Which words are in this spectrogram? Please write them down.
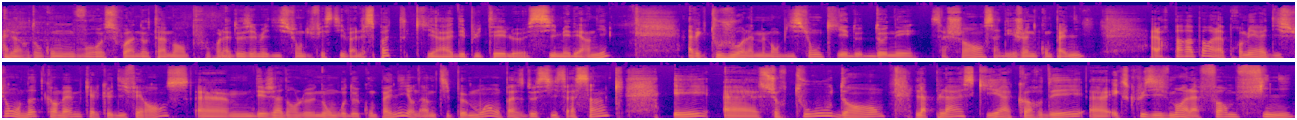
Alors, donc, on vous reçoit notamment pour la deuxième édition du festival Spot, qui a débuté le 6 mai dernier, avec toujours la même ambition qui est de donner sa chance à des jeunes compagnies. Alors par rapport à la première édition, on note quand même quelques différences. Euh, déjà dans le nombre de compagnies, en a un petit peu moins, on passe de 6 à 5. Et euh, surtout dans la place qui est accordée euh, exclusivement à la forme finie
